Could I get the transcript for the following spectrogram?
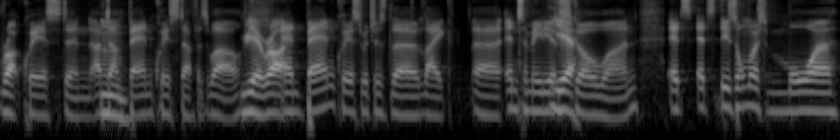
RockQuest and I've done BandQuest stuff as well. Mm. Yeah, right. And BandQuest, which is the like uh, intermediate Yeah. school one, it's it's there's almost more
